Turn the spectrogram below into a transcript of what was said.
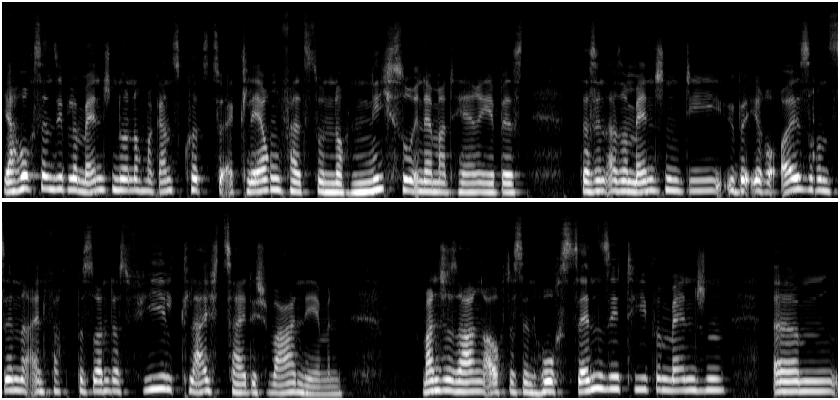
ja, hochsensible Menschen, nur noch mal ganz kurz zur Erklärung, falls du noch nicht so in der Materie bist. Das sind also Menschen, die über ihre äußeren Sinne einfach besonders viel gleichzeitig wahrnehmen. Manche sagen auch, das sind hochsensitive Menschen. Ähm,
